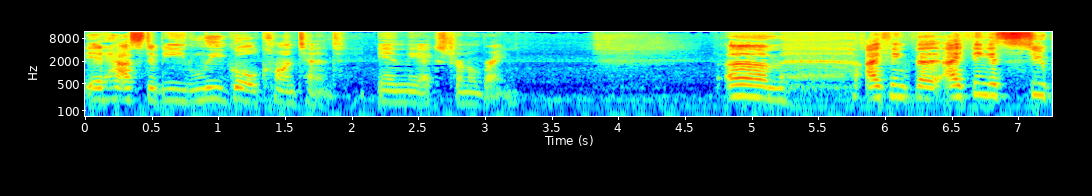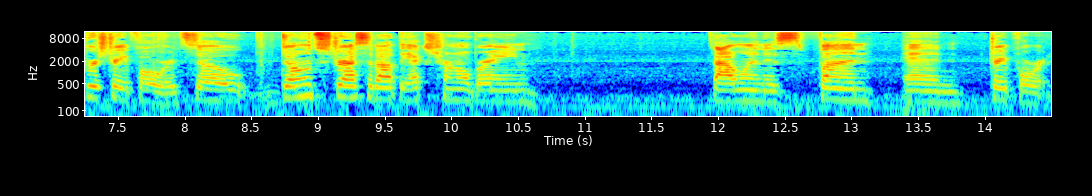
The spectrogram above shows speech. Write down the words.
it has to be legal content in the external brain. Um, I think that I think it's super straightforward. So don't stress about the external brain. That one is fun and straightforward.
